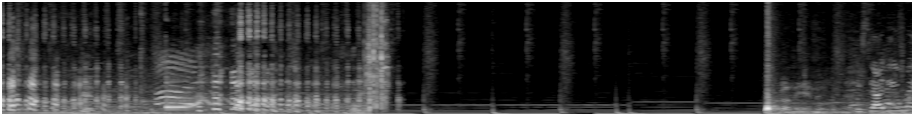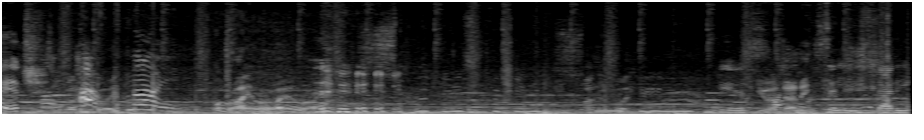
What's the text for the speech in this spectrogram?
daddy. Silly Daddy.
